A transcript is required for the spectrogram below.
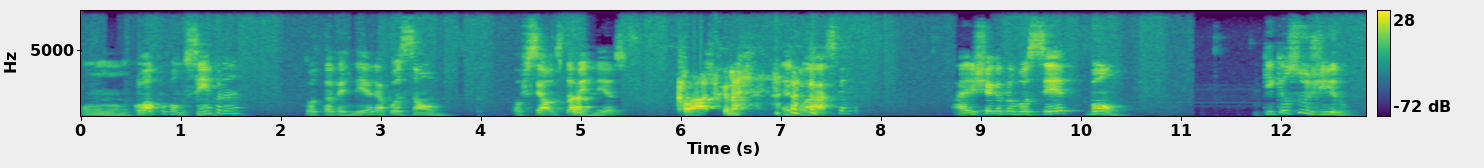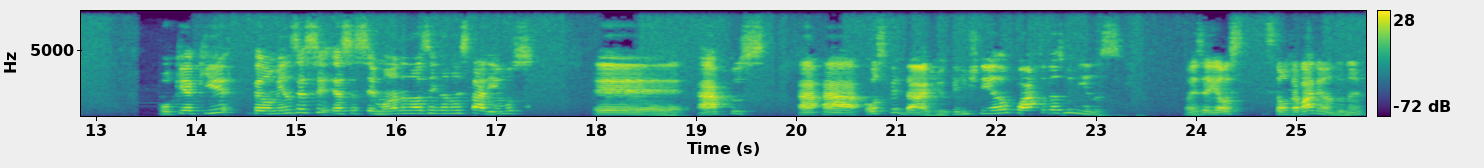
um copo, como sempre, né? Todo taverneiro, é a posição oficial dos taverneiros, Clássico, né? é clássica. Aí ele chega pra você, bom, o que, que eu sugiro? Porque aqui, pelo menos esse- essa semana, nós ainda não estaríamos é, aptos à, à hospedagem. O que a gente tem é o quarto das meninas. Mas aí elas estão trabalhando, né?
